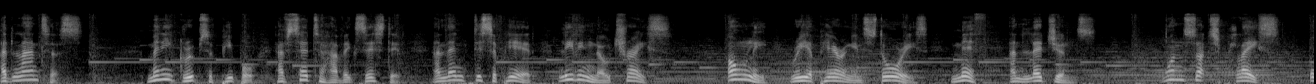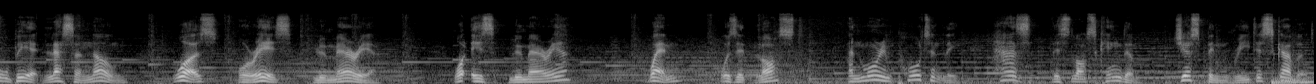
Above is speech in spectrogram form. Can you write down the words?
Atlantis. Many groups of people have said to have existed and then disappeared leaving no trace, only reappearing in stories, myth and legends. One such place, albeit lesser known, was or is Lemuria. What is Lemuria? When was it lost? And more importantly, has this lost kingdom just been rediscovered?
